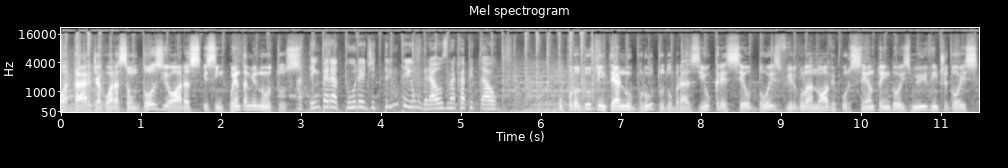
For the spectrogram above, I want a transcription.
Boa tarde, agora são 12 horas e 50 minutos. A temperatura é de 31 graus na capital. O produto interno bruto do Brasil cresceu 2,9% em 2022.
